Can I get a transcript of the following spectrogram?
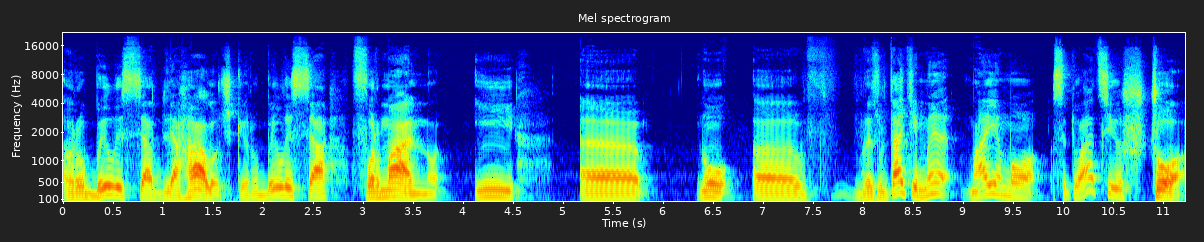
робилися для галочки, робилися формально. І е, ну, е, в результаті ми маємо ситуацію, що,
